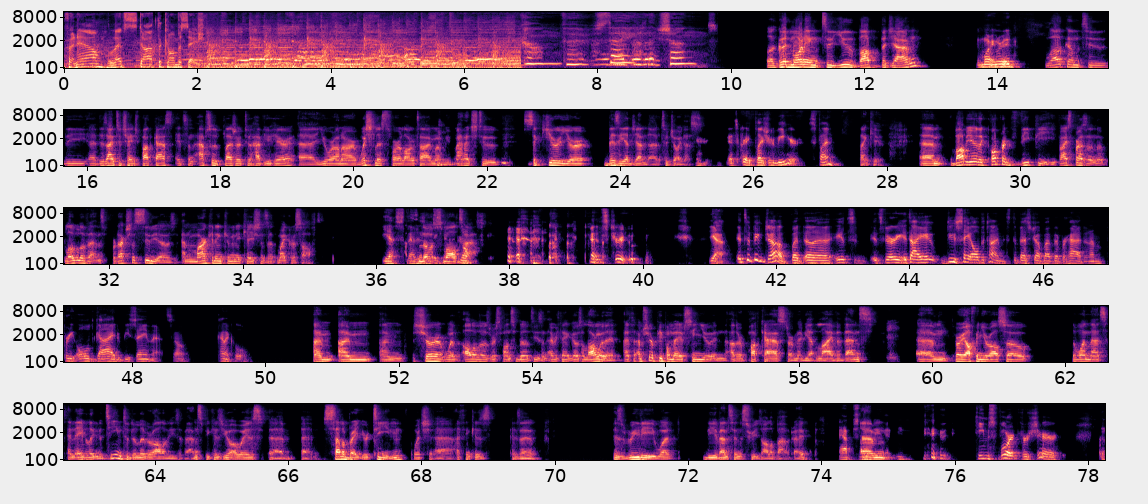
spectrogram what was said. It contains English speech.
For now, let's start the conversation. Conversations. Well, good morning to you, Bob Bejan. Good morning, Ruud. Welcome to the uh, Design to Change podcast. It's an absolute pleasure to have you here. Uh, you were on our wish list for a long time, and we managed to secure your busy agenda to join us. It's a great pleasure to be here. It's fun. Thank you. Um, Bob, you're the corporate VP, Vice President of Global Events, Production Studios, and Marketing Communications at Microsoft. Yes, that That's is no small task. That's true. Yeah, it's a big job, but uh, it's it's very. It's I do say all the time, it's the best job I've ever had, and I'm a pretty old guy to be saying that. So, kind of cool. I'm I'm I'm sure with all of those responsibilities and everything that goes along with it, I am sure people may have seen you in other podcasts or maybe at live events. Um, very often, you're also the one that's enabling the team to deliver all of these events because you always uh, uh, celebrate your team, which uh, I think is is a is really what the events industry is all about, right? Absolutely, um, team sport for sure.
